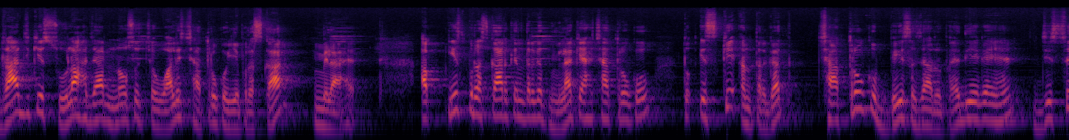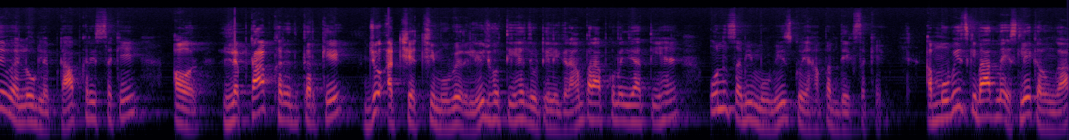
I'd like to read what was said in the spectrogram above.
राज्य के सोलह छात्रों को ये पुरस्कार मिला है। अब इस पुरस्कार के अंतर्गत मिला क्या है छात्रों को? तो इसके अंतर्गत छात्रों को बीस हज़ार रुपए दिए गए हैं, जिससे वह लोग लैपटॉप खरीद सकें और लैपटॉप खरीद करके जो अच्छी अच्छी मूवी रिलीज़ होती हैं, जो टेलीग्राम पर आपको मिल जाती हैं, उन सभी मूवीज़ को यहाँ पर देख सकें। अब मूवीज़ की बात मैं इसलिए करूँगा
